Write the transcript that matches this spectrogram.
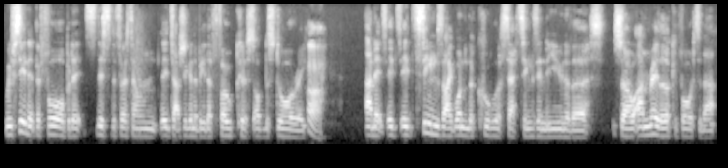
We've seen it before, but it's this is the first time it's actually going to be the focus of the story, Huh. and it's it's it seems like one of the cooler settings in the universe. So I'm really looking forward to that.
